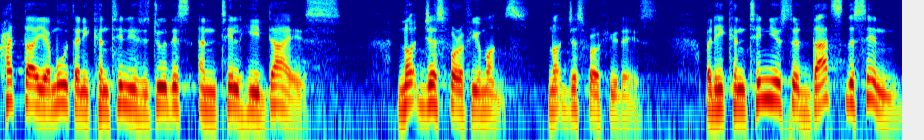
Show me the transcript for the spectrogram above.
حتى يموت and he continues to do this until he dies not just for a few months not just for a few days but he continues to that's the sin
